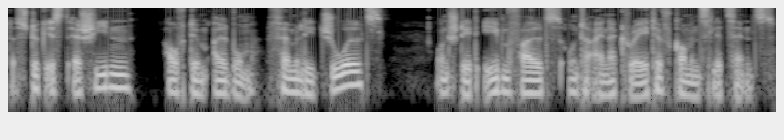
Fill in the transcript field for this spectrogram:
Das Stück ist erschienen auf dem Album Family Jewels und steht ebenfalls unter einer Creative Commons Lizenz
